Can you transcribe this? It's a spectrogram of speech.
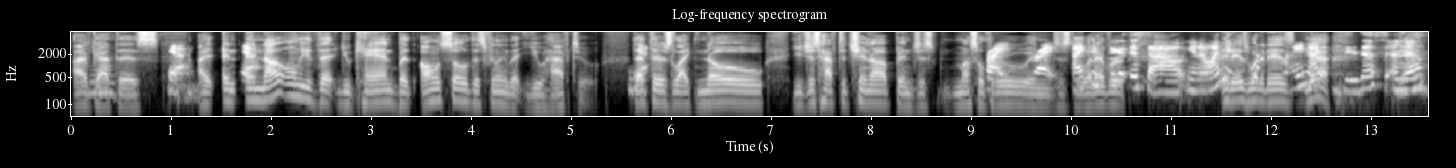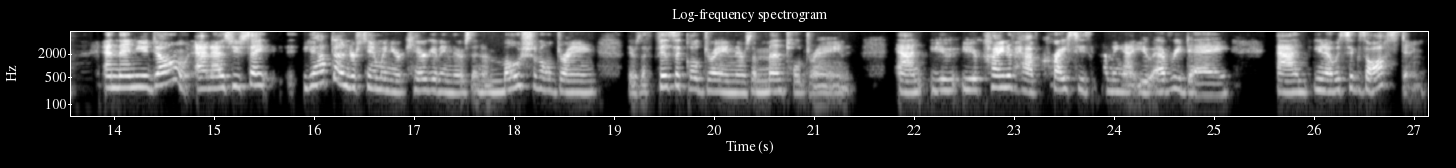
I've yeah. got this. Yeah. I, and, yeah. and not only that you can, but also this feeling that you have to. That yeah. there's like no, you just have to chin up and just muscle right, through and right. just whatever. I can figure this out. You know, I it is what it is. Yeah. do this, and then and then you don't. And as you say, you have to understand when you're caregiving, there's an emotional drain, there's a physical drain, there's a mental drain, and you you kind of have crises coming at you every day, and you know it's exhausting.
